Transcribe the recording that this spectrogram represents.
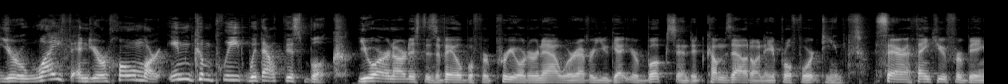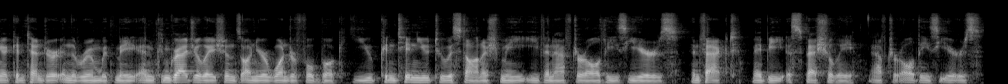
your life and your home are incomplete without this book. You Are an Artist is available for pre-order now wherever you get your books, and it comes out on April 14th. Sarah, thank you for being a contender in the room with me, and congratulations on your wonderful book. You continue to astonish me even after all these years. In fact, maybe especially after all these years.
